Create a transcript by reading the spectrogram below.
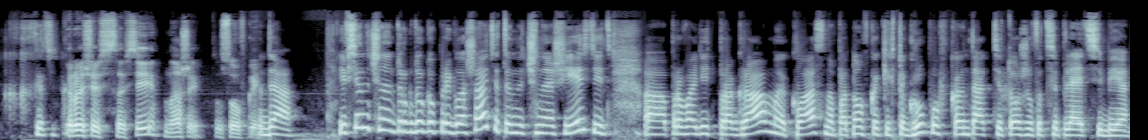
как это? Короче, со всей нашей тусовкой. Да. И все начинают друг друга приглашать, и ты начинаешь ездить, а, проводить программы, классно, потом в каких-то группах ВКонтакте тоже выцеплять себе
